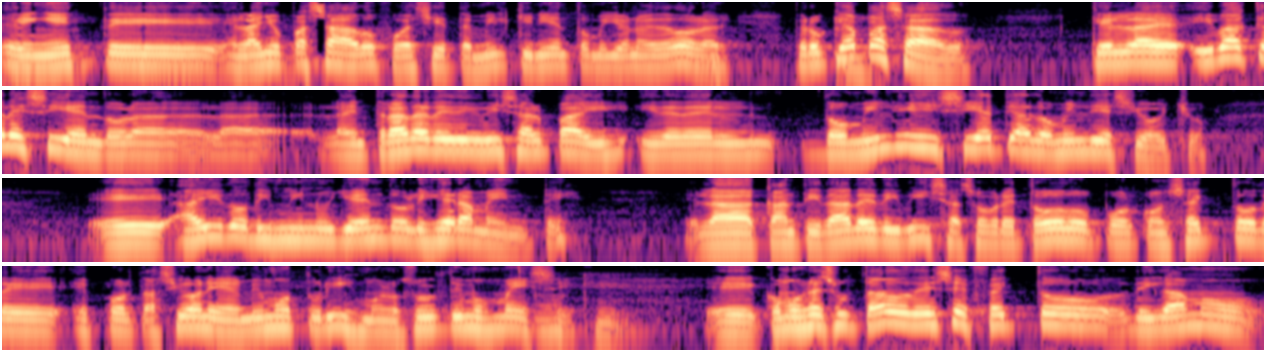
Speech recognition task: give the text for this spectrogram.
en este el año pasado fue 7.500 millones de dólares. Pero ¿qué ha pasado? Que la, iba creciendo la, la- la entrada de divisa al país y desde el 2017 al 2018 eh, ha ido disminuyendo ligeramente la cantidad de divisas, sobre todo por concepto de exportaciones y el mismo turismo en los últimos meses. Eh, como resultado de ese efecto, digamos,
